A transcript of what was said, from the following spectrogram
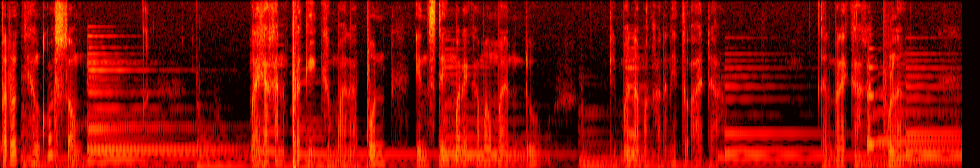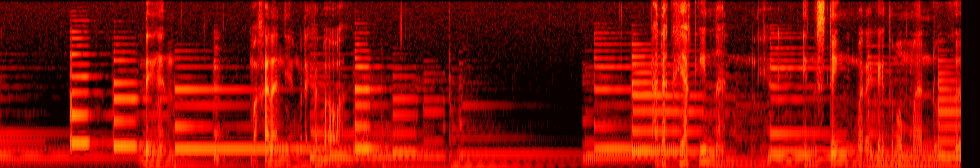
perut yang kosong mereka akan pergi ke mana pun insting mereka memandu di mana makanan itu ada. Dan mereka akan pulang dengan makanan yang mereka bawa. Ada keyakinan ya, insting mereka itu memandu ke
